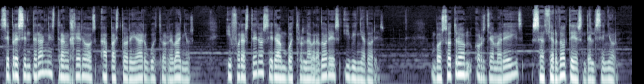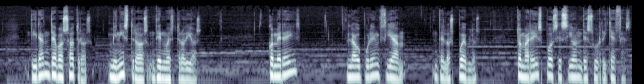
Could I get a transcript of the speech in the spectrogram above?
Se presentarán extranjeros a pastorear vuestros rebaños, y forasteros serán vuestros labradores y viñadores. Vosotros os llamaréis sacerdotes del Señor. Dirán de vosotros, ministros de nuestro Dios. Comeréis la opulencia de los pueblos, tomaréis posesión de sus riquezas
